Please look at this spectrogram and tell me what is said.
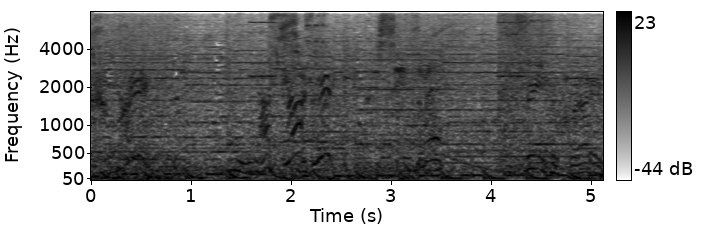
食え逃がす沈め沈めつい。と来られる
